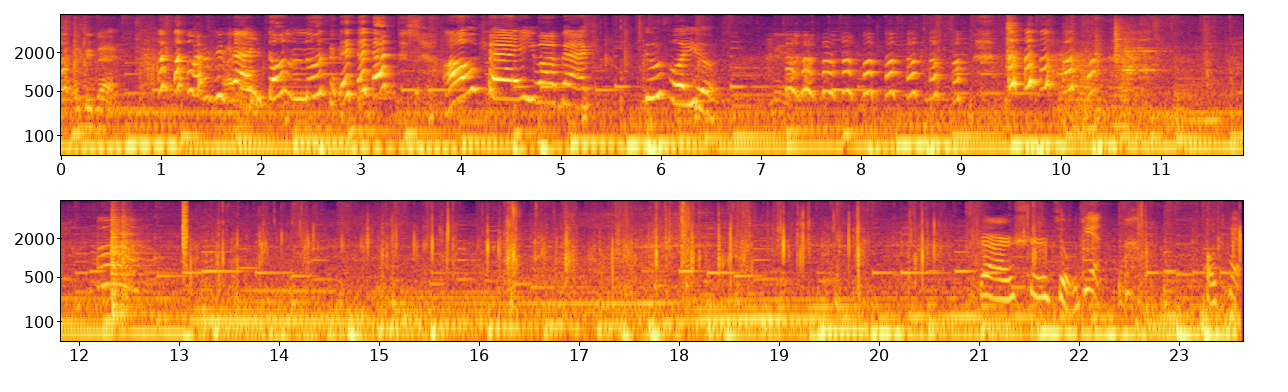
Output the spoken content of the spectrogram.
I'll be back. We'll be back. Don't lose 这是酒店，hotel。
